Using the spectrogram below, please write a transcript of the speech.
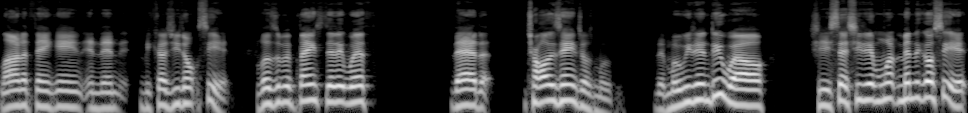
line of thinking, and then because you don't see it. Elizabeth Banks did it with that Charlie's Angels movie. The movie didn't do well. She said she didn't want men to go see it.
